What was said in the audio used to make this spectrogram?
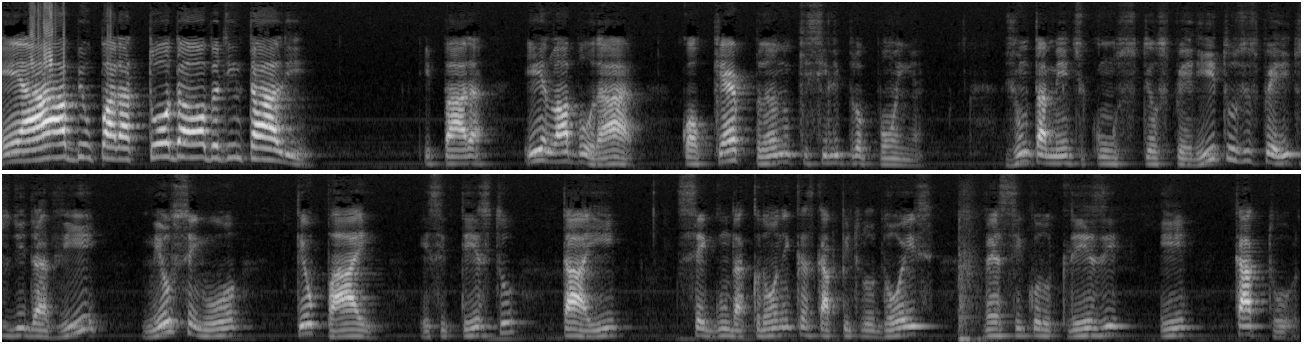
é hábil para toda obra de entalhe e para elaborar qualquer plano que se lhe proponha, juntamente com os teus peritos e os peritos de Davi, meu senhor, teu pai. Esse texto está aí, segunda Crônicas, capítulo 2, versículo 13 e 14.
